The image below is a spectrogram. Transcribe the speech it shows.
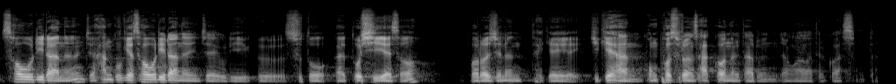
서울이라는 이제 한국의 서울이라는 이제 우리 그 수도 그러니까 도시에서 벌어지는 되게 기괴한 공포스러운 사건을 다룬 영화가 될 것 같습니다.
